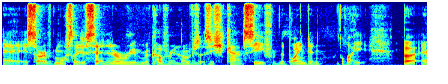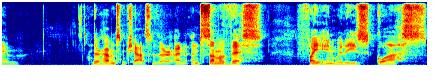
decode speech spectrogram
uh, is sort of mostly just sitting in her room recovering. Obviously, she can't see from the blinding light, but um, they're having some chats with her, and and some of this fighting with these glass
